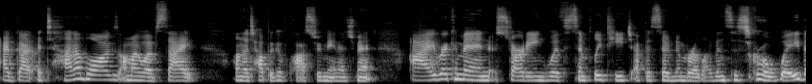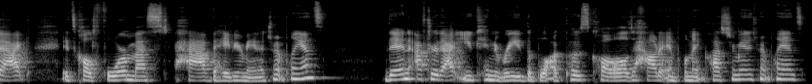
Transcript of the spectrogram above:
I've got a ton of blogs on my website on the topic of classroom management. I recommend starting with Simply Teach episode number 11. So scroll way back. It's called Four Must Have Behavior Management Plans. Then, after that, you can read the blog post called How to Implement Classroom Management Plans.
